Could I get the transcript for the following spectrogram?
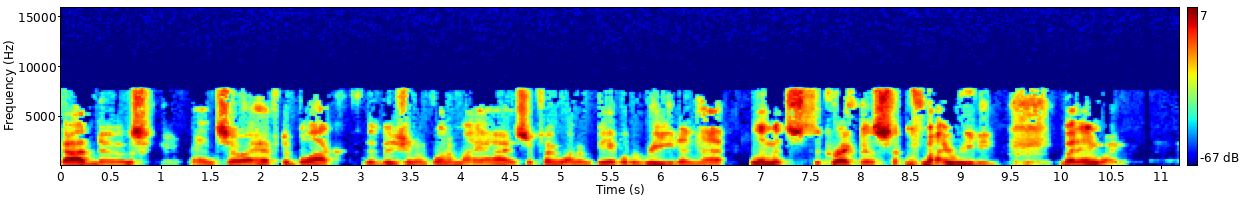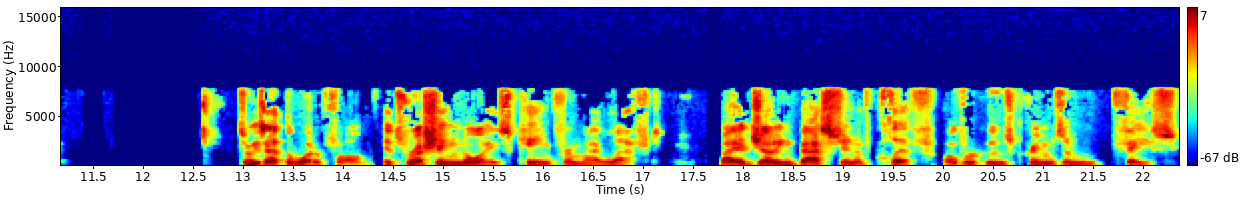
God knows. And so I have to block the vision of one of my eyes if I want to be able to read and that limits the correctness of my reading. But anyway. So he's at the waterfall. Its rushing noise came from my left by a jutting bastion of cliff over whose crimson face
